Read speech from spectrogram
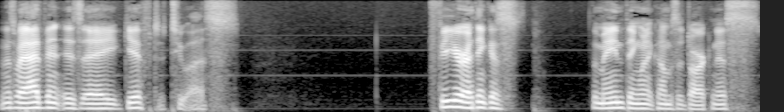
And that's why Advent is a gift to us. Fear, I think, is the main thing when it comes to darkness.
